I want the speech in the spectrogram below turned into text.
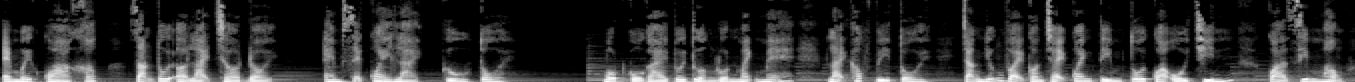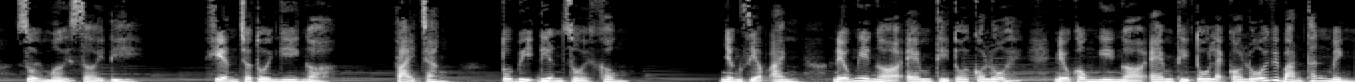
em mới quà khóc, dặn tôi ở lại chờ đợi. Em sẽ quay lại cứu tôi. Một cô gái tôi tưởng luôn mạnh mẽ, lại khóc vì tôi. Chẳng những vậy còn chạy quanh tìm tôi quả ổi chín, quả sim mọng rồi mới rời đi. Khiến cho tôi nghi ngờ. Phải chăng tôi bị điên rồi không? Nhưng Diệp Anh, nếu nghi ngờ em thì tôi có lỗi. Nếu không nghi ngờ em thì tôi lại có lỗi với bản thân mình.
